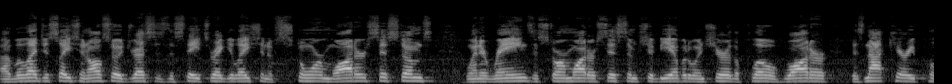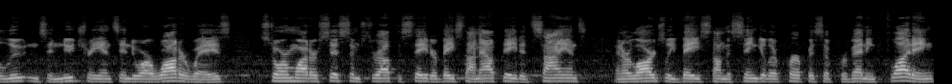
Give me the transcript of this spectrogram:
Uh, the legislation also addresses the state's regulation of storm water systems. When it rains, the stormwater system should be able to ensure the flow of water does not carry pollutants and nutrients into our waterways. Stormwater systems throughout the state are based on outdated science and are largely based on the singular purpose of preventing flooding,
